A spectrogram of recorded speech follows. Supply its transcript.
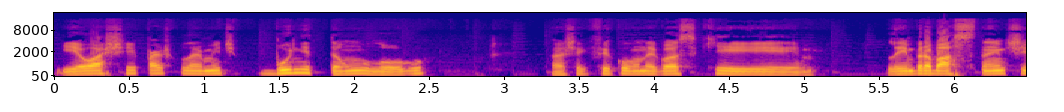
E eu achei particularmente bonitão o logo. Eu achei que ficou um negócio que lembra bastante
